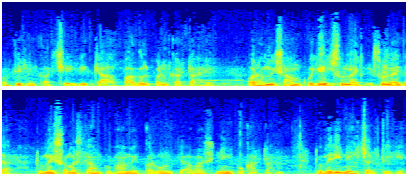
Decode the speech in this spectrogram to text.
और कहते हैं अच्छे, ये क्या पागलपन करता है? और हमेशा हमको यही सुनाई, सुनाएगा। तो मैं समझता हूँ कि वहाँ मैं करोड़ों की आवाज़ नहीं पुकारता हूँ। तो मेरी नहीं चलती है।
